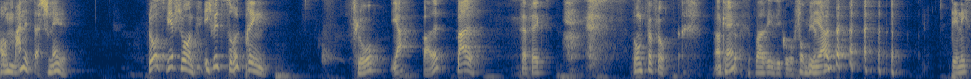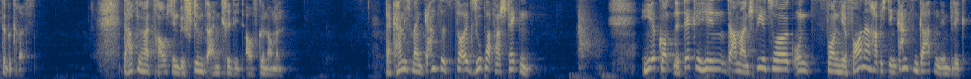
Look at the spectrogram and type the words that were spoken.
Oh Mann, ist das schnell. Los, wirf schon. Ich will's zurückbringen. Flo, Ja, Ball? Ball. Perfekt. Punkt für Flo. Okay? War Risiko von mir. Ja. Der nächste Begriff. Dafür hat Frauchen bestimmt einen Kredit aufgenommen. Da kann ich mein ganzes Zeug super verstecken. Hier kommt eine Decke hin, da mein Spielzeug und von hier vorne habe ich den ganzen Garten im Blick.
